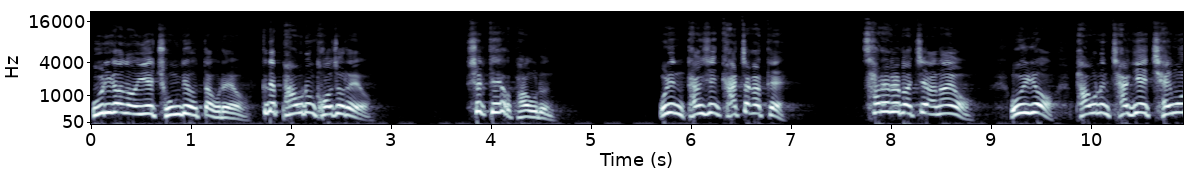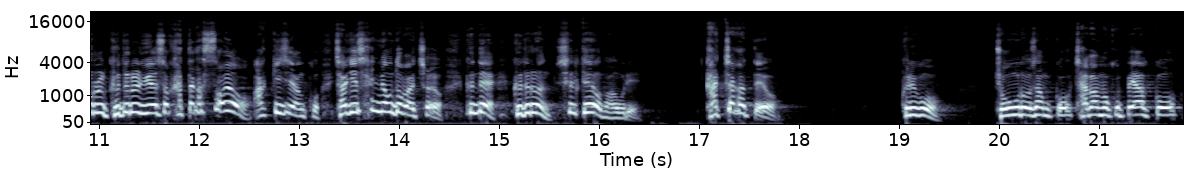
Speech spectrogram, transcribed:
우리가 너희의 종되었다고 그래요. 근데 바울은 거절해요. 싫대요, 바울은. 우린 당신 가짜 같아. 사례를 받지 않아요. 오히려 바울은 자기의 재물을 그들을 위해서 갖다가 써요. 아끼지 않고. 자기 생명도 바쳐요. 근데 그들은 싫대요, 바울이. 가짜 같대요. 그리고 종으로 삼고 잡아먹고 빼앗고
